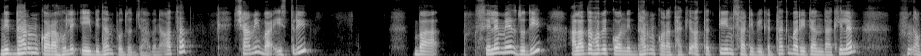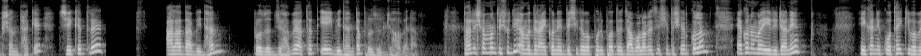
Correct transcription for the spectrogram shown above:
নির্ধারণ করা হলে এই বিধান প্রযোজ্য হবে না। অর্থাৎ স্বামী বা স্ত্রী বা ছেলেমেয়ের যদি আলাদাভাবে কর নির্ধারণ করা থাকে, অর্থাৎ টিন সার্টিফিকেট থাকে বা রিটার্ন দাখিলের অপশান থাকে, সেক্ষেত্রে আলাদা বিধান প্রযোজ্য হবে, অর্থাৎ এই বিধানটা প্রযোজ্য হবে না। তাহলে সম্বন্ধে শুধু আমাদের আয়কর নির্দেশিকা বা পরিপত্রে যা বলা রয়েছে সেটা শেয়ার করলাম। এখন আমরা এই রিটার্নে এখানে কোথায় কীভাবে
